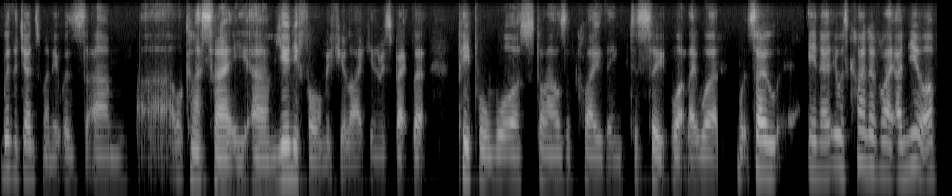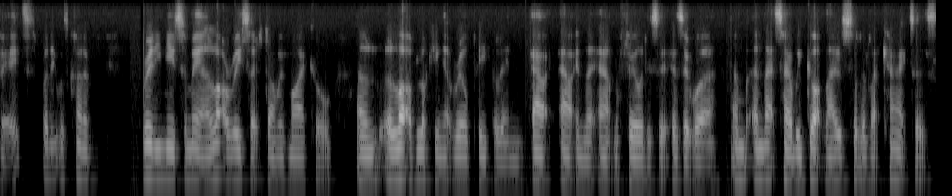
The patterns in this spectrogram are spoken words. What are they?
with the gentlemen, it was um, uh, what can I say? Um, uniform, if you like, in respect that people wore styles of clothing to suit what they were. So you know, it was kind of like I knew of it, but it was kind of really new to me, and a lot of research done with Michael. And a lot of looking at real people in out out in the out in the field, as it as it were, and and that's how we got those sort of like characters.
